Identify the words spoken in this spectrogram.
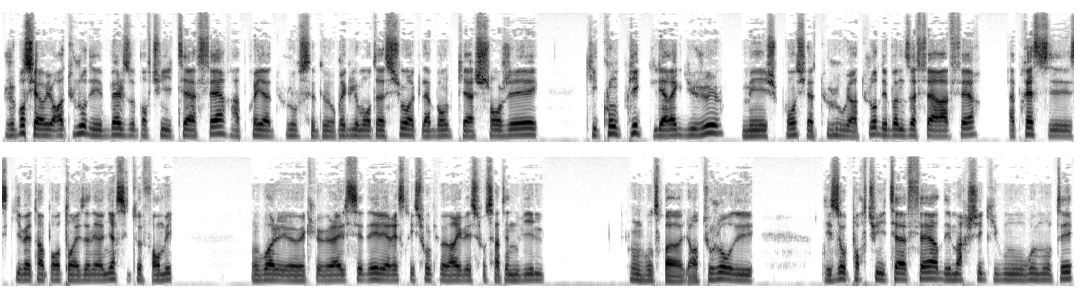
Je pense qu'il y aura toujours des belles opportunités à faire. Après, il y a toujours cette réglementation avec la banque qui a changé, qui complique les règles du jeu. Mais je pense qu'il y a toujours, il y toujours des bonnes affaires à faire. Après, c'est ce qui va être important les années à venir, c'est de se former. On voit avec la LCD, les restrictions qui vont arriver sur certaines villes. Il y aura toujours des, des opportunités à faire, des marchés qui vont remonter.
